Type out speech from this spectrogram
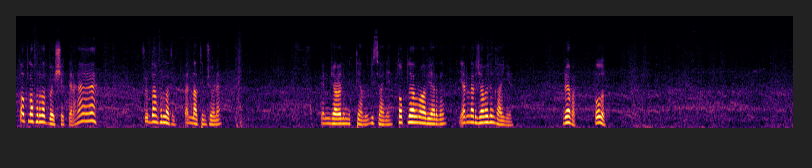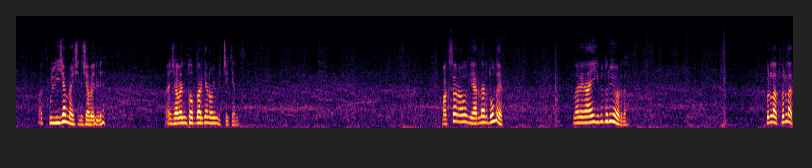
Topla fırlat bu eşekleri. Ha. Şuradan fırlatın. Ben de atayım şöyle. Benim javelin bitti yalnız. Bir saniye. Toplayalım abi yerden. Yerler javelin kaynıyor. Buraya bak. Dolu. Bak fullleyeceğim ben şimdi javelini. Ben javelin toplarken oyun bitecek yalnız. Baksana oğlum yerler dolu hep. Bunlar enayi gibi duruyor orada. Fırlat fırlat.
